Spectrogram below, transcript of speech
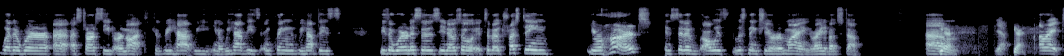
whether we're a, a star seed or not, because we have, we, you know, we have these inklings, we have these, these awarenesses, you know, so it's about trusting your heart instead of always listening to your mind, right, about stuff. Um, yes. Yeah. Yes. All right.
